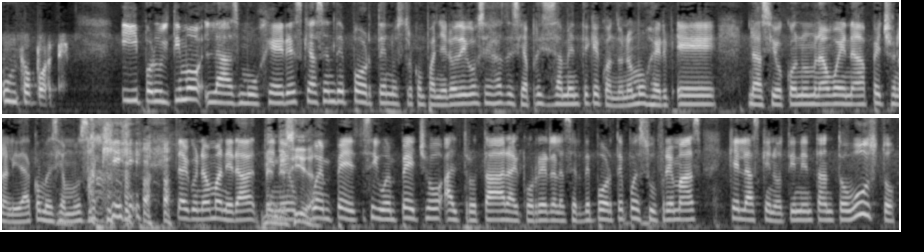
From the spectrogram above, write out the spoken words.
un soporte. Y por último, las mujeres que hacen deporte, nuestro compañero Diego Cejas decía precisamente que cuando una mujer eh, nació con una buena pechonalidad, como decíamos aquí, de alguna manera tiene Bendecida. buen pecho, sí, buen pecho al trotar, al correr, al hacer deporte, pues sufre más que las que no tienen tanto busto.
